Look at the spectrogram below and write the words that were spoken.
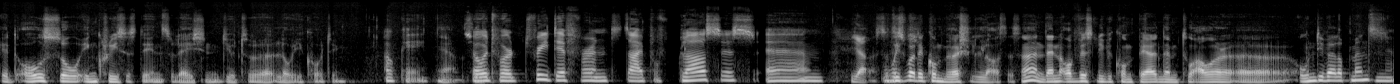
it also increases the insulation due to low E coating. Okay. Yeah. So, so, it were three different type of glasses. Um, yeah. So these were the commercial glasses, huh? and then obviously we compared them to our uh, own developments. Yeah.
